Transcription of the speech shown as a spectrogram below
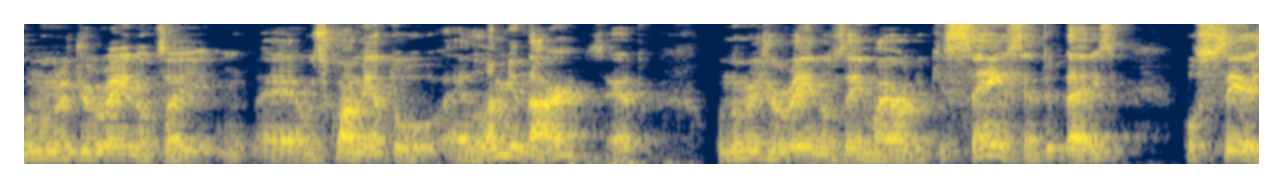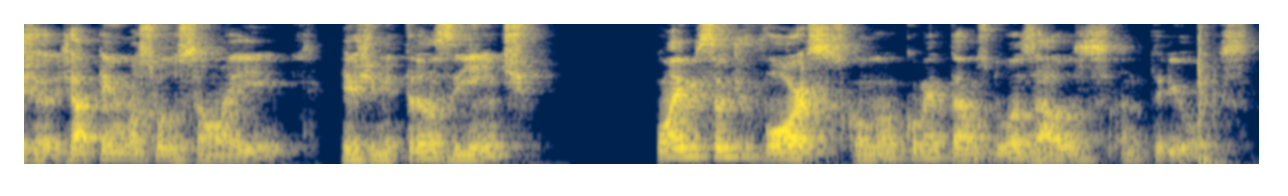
com o número de Reynolds aí, é, um escoamento é, laminar, certo? O número de Reynolds aí maior do que 100, 110, ou seja, já tem uma solução aí regime transiente com a emissão de vórtices, como comentamos duas aulas anteriores.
